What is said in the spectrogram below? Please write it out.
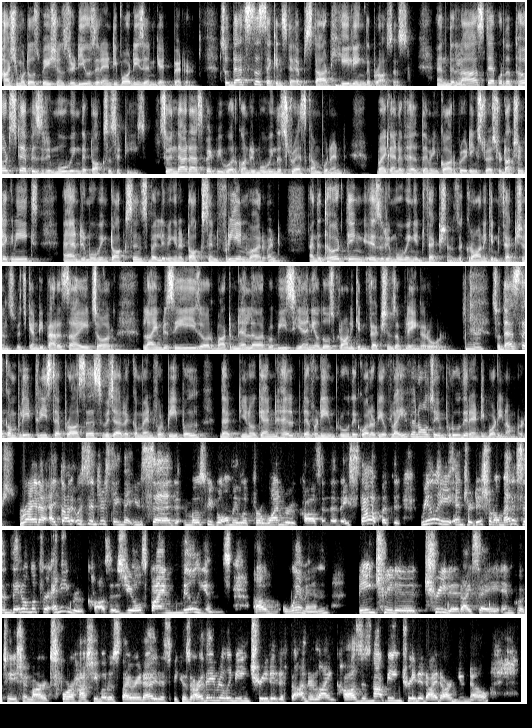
hashimoto's patients reduce their antibodies and get better. So that's the second step start healing the process. And the mm-hmm. last step or the third step is removing the toxicities. So in that aspect, we work on removing the stress component by kind of help them incorporating stress reduction techniques and removing toxins by living in a toxin free environment And the third thing is removing infections, the chronic infections, which can be parasites or Lyme disease or Bartonella or Babesia, any of those chronic infections are playing a role. Mm-hmm. So that's the complete three-step process, which I recommend for people that you know can help definitely improve the quality of life and also improve their antibody numbers. Right. I, I thought it was interesting that you said most people only look for one root cause and then they stop. But the, really, in traditional medicine, they don't look for any root causes. You'll find millions of women being treated treated i say in quotation marks for hashimoto's thyroiditis because are they really being treated if the underlying cause is not being treated? I'd argue no.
